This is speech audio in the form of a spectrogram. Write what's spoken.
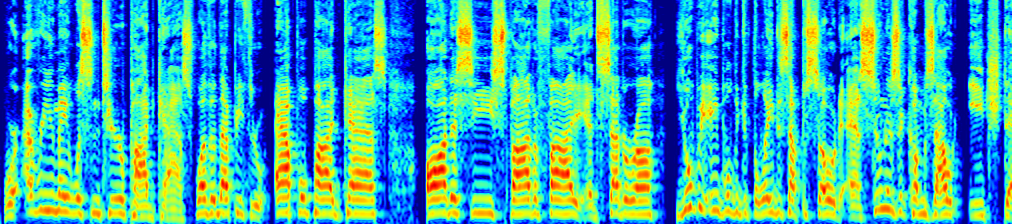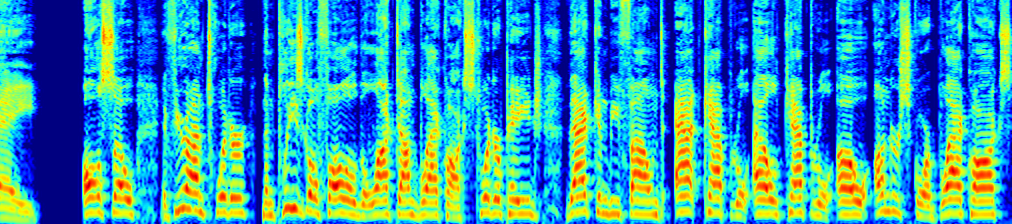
wherever you may listen to your podcast, whether that be through Apple Podcasts, Audacy, Spotify, etc. You'll be able to get the latest episode as soon as it comes out each day. Also, if you're on Twitter, then please go follow the Locked On Blackhawks Twitter page. That can be found at capital L, capital O, underscore Blackhawks,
